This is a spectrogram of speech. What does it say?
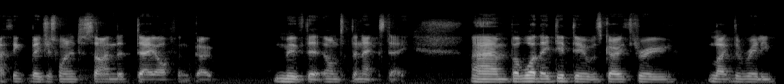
i think they just wanted to sign the day off and go moved it on to the next day. Um, but what they did do was go through like the really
